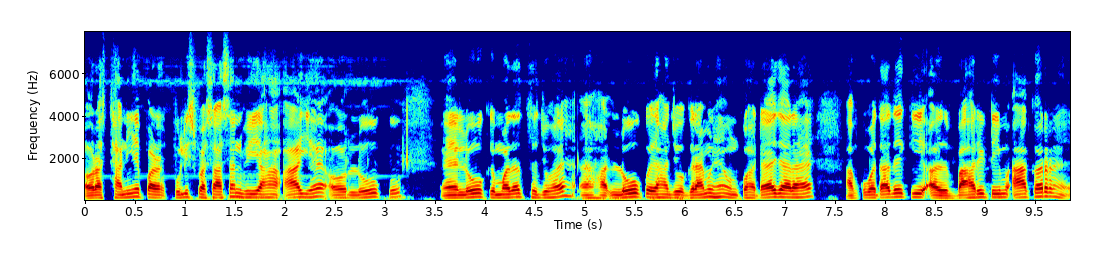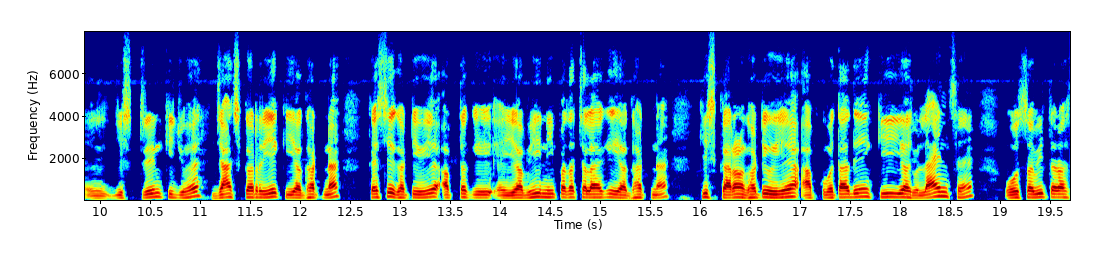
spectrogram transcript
और स्थानीय पुलिस प्रशासन भी यहाँ आई है, और लोगों को लोगों की मदद से जो है लोगों को यहाँ जो ग्रामीण हैं, उनको हटाया जा रहा है। आपको बता दें कि बाहरी टीम आकर इस ट्रेन की जो है जाँच कर रही है कि यह घटना कैसे घटी हुई है, अब तक यह भी नहीं पता चला है कि यह घटना किस कारण घटी हुई है, आपको बता दें कि यह जो लाइन्स हैं, वो सभी तरह,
